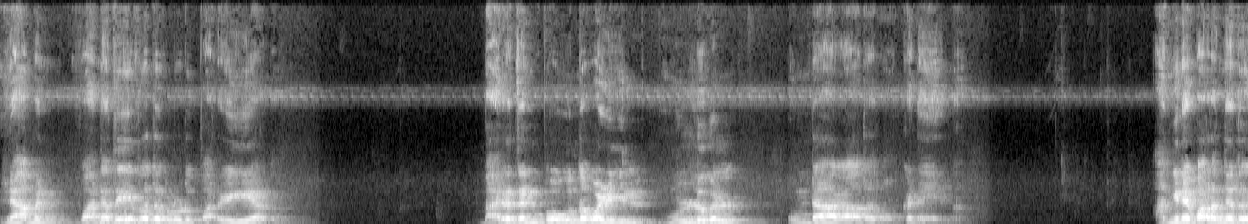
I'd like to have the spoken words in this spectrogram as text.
രാമൻ വനദേവതകളോട് പറയുകയാണ് ഭരതൻ പോകുന്ന വഴിയിൽ മുള്ളുകൾ ഉണ്ടാകാതെ നോക്കണേ എന്ന്. അങ്ങനെ പറഞ്ഞത്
